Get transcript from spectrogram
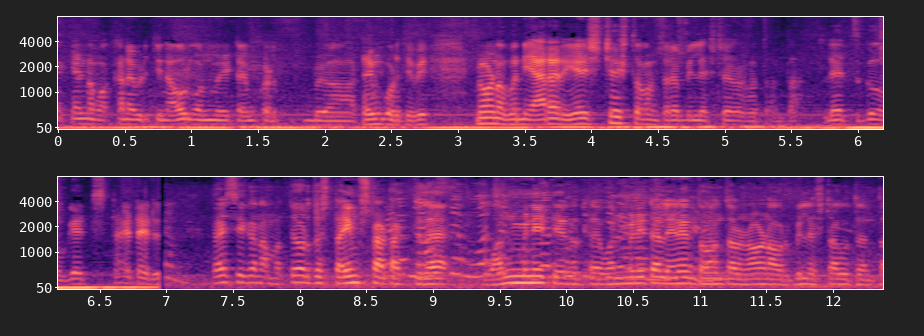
ಸೆಕೆಂಡ್ ನಮ್ಮ ಅಕ್ಕನ ಬಿಡ್ತೀನಿ. ಅವ್ರಿಗೆ ಒನ್ ಮಿನಿಟ್ ಟೈಮ್ ಕೊಡ್ ಟೈಮ್ ಕೊಡ್ತೀವಿ. ನೋಡೋಣ ಬನ್ನಿ ಯಾರ್ಯಾರು ಎಷ್ಟೆಷ್ಟು ತಗೊಂತಾರೆ ಬಿಲ್ ಎಷ್ಟು ಆಗುತ್ತೆ ಅಂತ. Let's go get start guys ಈಗ ನಮ್ಮ ಅತ್ತೆಯವ್ರದ್ದು ಟೈಮ್ ಸ್ಟಾರ್ಟ್ ಆಗ್ತಿದೆ. ಒನ್ ಮಿನಿಟ್ ಇರುತ್ತೆ. ಒನ್ ಮಿನಿಟಲ್ಲಿ ಏನೇನು ತೊಗೊತಾರೆ ನೋಡೋಣ ಅವ್ರ ಬಿಲ್ ಎಷ್ಟಾಗುತ್ತೆ ಅಂತ.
